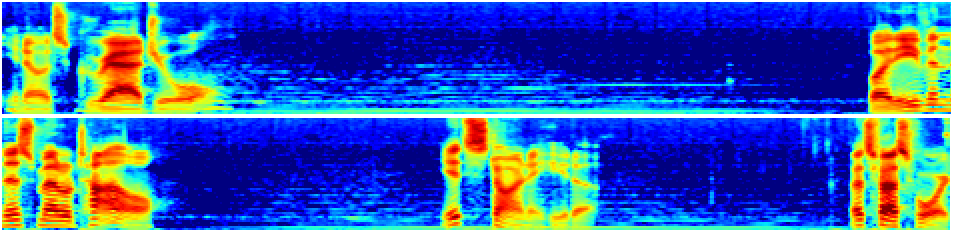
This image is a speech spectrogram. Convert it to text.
you know, it's gradual. But even this metal tile, it's starting to heat up. Let's fast forward.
